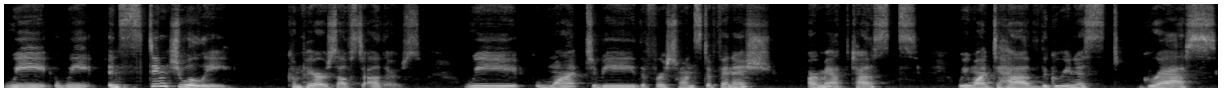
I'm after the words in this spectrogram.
We we instinctually compare ourselves to others. We want to be the first ones to finish our math tests. We want to have the greenest grass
